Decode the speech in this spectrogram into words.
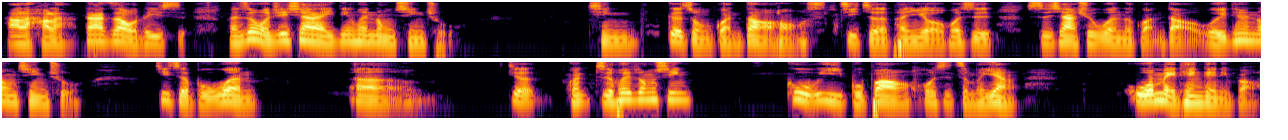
好了好了，大家知道我的意思，反正我接下来一定会弄清楚，请各种管道哈，记者朋友或是私下去问的管道，我一定会弄清楚。记者不问，呃，就管指挥中心故意不报或是怎么样。我每天给你报，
